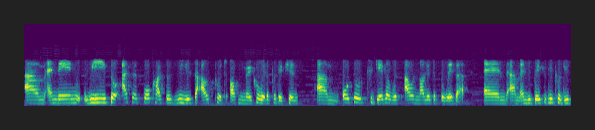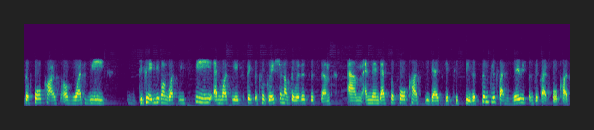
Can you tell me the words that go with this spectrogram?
Um, and then we, so us as forecasters, we use the output of numerical weather predictions um, also together with our knowledge of the weather. And, um, and we basically produce a forecast of what we, depending on what we see and what we expect the progression of the weather system. Um, and then that's the forecast you guys get to see, the simplified, very simplified forecast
